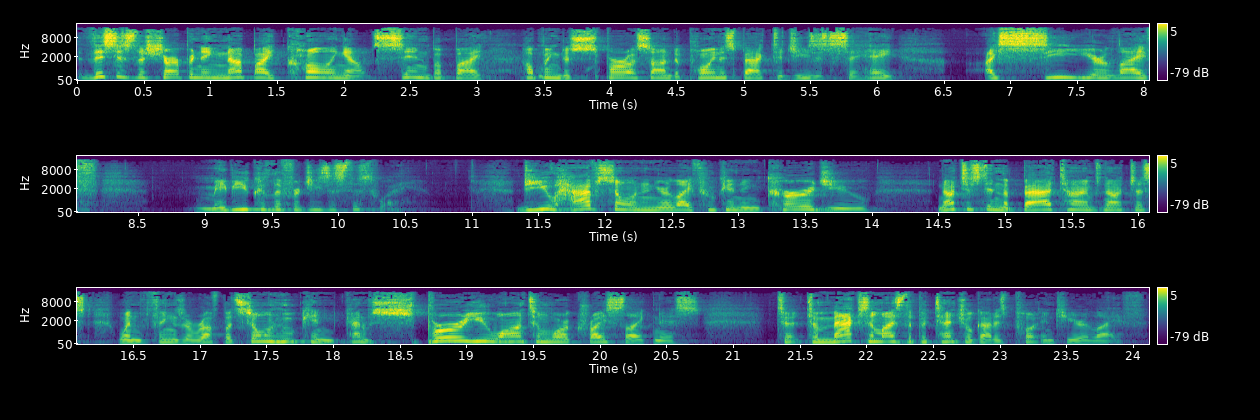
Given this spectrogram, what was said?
this is the sharpening not by calling out sin, but by helping to spur us on, to point us back to Jesus, to say, hey, I see your life. Maybe you could live for Jesus this way. Do you have someone in your life who can encourage you, not just in the bad times, not just when things are rough, but someone who can kind of spur you on to more Christ likeness to, to maximize the potential God has put into your life.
